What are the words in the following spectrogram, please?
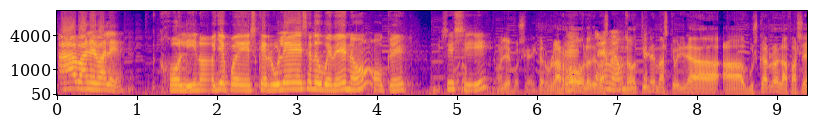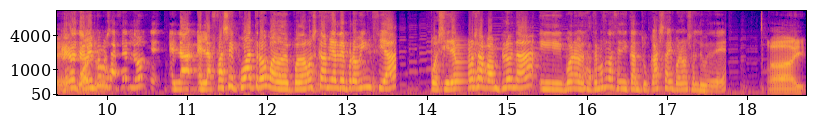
Ah, vale, vale. Jolín, oye, pues que rule ese DVD, ¿no? ¿O qué? Sí, sí. Oye, pues si hay que rularlo, Eh, me gusta. no tienen más que venir a, a buscarlo en la fase. Pero también podemos hacerlo en la, en la fase 4, cuando podamos cambiar de provincia, pues iremos a Pamplona y bueno, nos hacemos una cenica en tu casa y ponemos el DVD. Ay.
